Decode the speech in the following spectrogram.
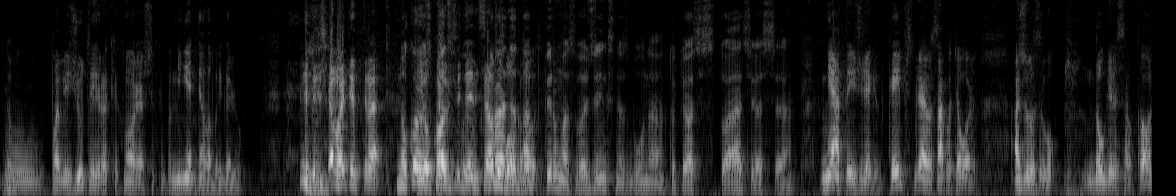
Nu, pavyzdžių tai yra, kiek noriu, aš tik tai paminėti nelabai galiu. Čia matyt yra nu, ko jau konfidencialumo. Pirmas va žingsnis būna tokiuose situacijose. Ne, tai žiūrėkit, kaip spręsti, sako teorija. Aš jau sakau, daugelis sako,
